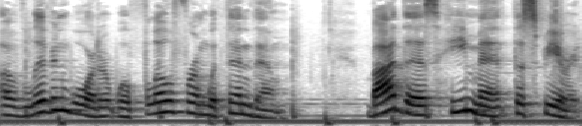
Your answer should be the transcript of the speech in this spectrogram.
of living water will flow from within them. By this he meant the Spirit,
